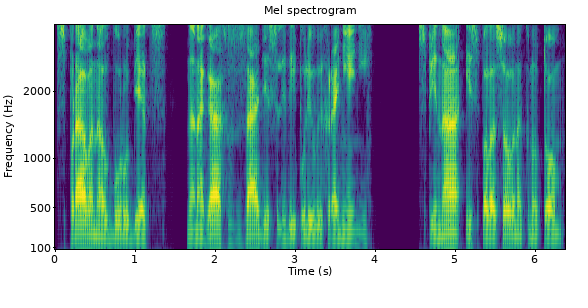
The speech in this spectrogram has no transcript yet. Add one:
справа на лбу рубец, на ногах сзади следы пулевых ранений. Спина исполосована кнутом.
